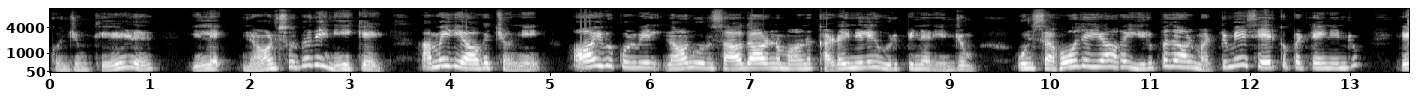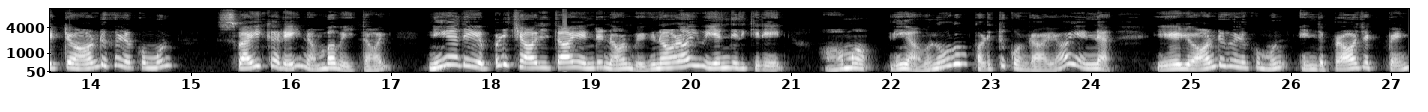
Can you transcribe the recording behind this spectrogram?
கொஞ்சம் கேளு. இல்லை நான் சொல்வதை நீ கேள். அமைதியாகச் சொன்னேன். ஆய்வுக்குழுவில் நான் ஒரு சாதாரணமான கடைநிலை உறுப்பினர் என்றும் உன் சகோதரியாக இருப்பதால் மட்டுமே சேர்க்கப்பட்டேன் என்றும் எட்டு ஆண்டுகளுக்கு முன் ஸ்வைக்கரை நம்ப வைத்தாய். நீ அதை எப்படி சாதித்தாய் என்று நான் வெகுநாளாய் வியந்திருக்கிறேன். ஆமாம் நீ அவனோடும் படுத்து கொண்டாயா என்ன? ஏழு ஆண்டுகளுக்கு முன் இந்த ப்ராஜெக்ட் பெண்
